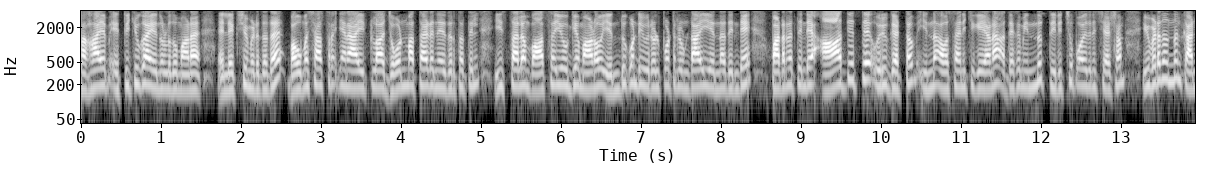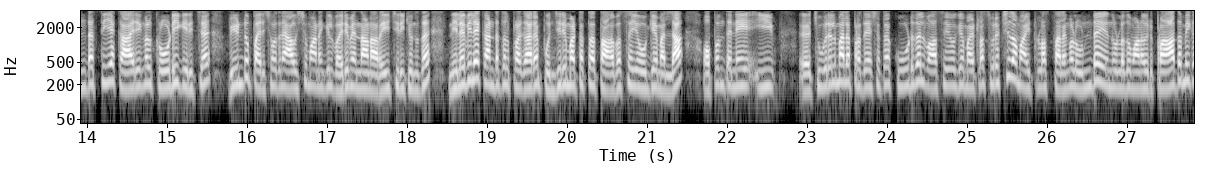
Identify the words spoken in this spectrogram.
സഹായം എത്തിക്കുക എന്നുള്ളതുമാണ് ലക്ഷ്യമിടുന്നത്. ഭൗമശാസ്ത്രജ്ഞനായിട്ടുള്ള ജോൺ മത്തായുടെ നേതൃത്വത്തിൽ ഈ സ്ഥലം വാസയോഗ്യമാണോ എന്തുകൊണ്ട് ഈ ഉരുൾപൊട്ടൽ ഉണ്ടായി എന്നതിന്റെ പഠനത്തിന്റെ ആദ്യത്തെ ഒരു ഘട്ടം ഇന്ന് അവസാനിക്കുകയാണ്. അദ്ദേഹം ഇന്ന് തിരിച്ചു പോയതിനു ശേഷം ഇവിടെ നിന്നും കണ്ടെത്തിയ കാര്യങ്ങൾ ക്രോഡീകരിച്ച് വീണ്ടും പരിശോധന ആവശ്യമാണെങ്കിൽ വരുമെന്നാണ് അറിയിച്ചിരിക്കുന്നത്. നിലവിലെ കണ്ടെത്തൽ പ്രകാരം പുഞ്ചിരിമട്ടത്തെ താമസയോഗ്യമല്ല. ഒപ്പം തന്നെ ഈ ചൂരൽമല പ്രദേശത്ത് കൂടുതൽ വാസയോഗ്യമായിട്ടുള്ള സുരക്ഷിതമായിട്ടുള്ള സ്ഥലങ്ങൾ ഉണ്ട് എന്നുള്ളതുമാണ് ഒരു പ്രാഥമിക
